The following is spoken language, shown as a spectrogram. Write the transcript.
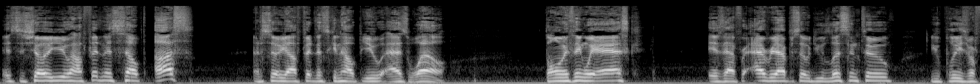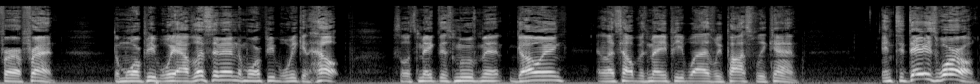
is to show you how fitness helped us and show you how fitness can help you as well. The only thing we ask is that for every episode you listen to, you please refer a friend. The more people we have listening, the more people we can help. So let's make this movement going and let's help as many people as we possibly can. In today's world,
